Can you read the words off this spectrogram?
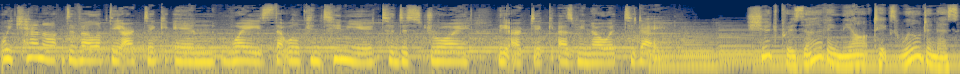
We cannot develop the Arctic in ways that will continue to destroy the Arctic as we know it today. Should preserving the Arctic's wilderness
